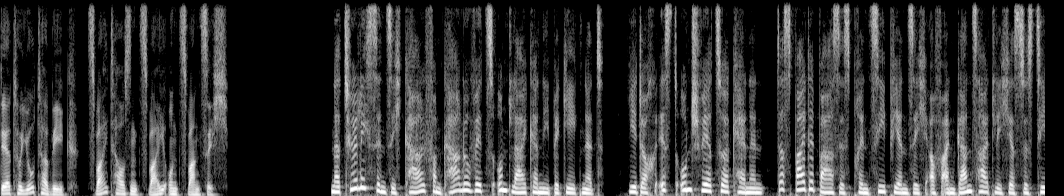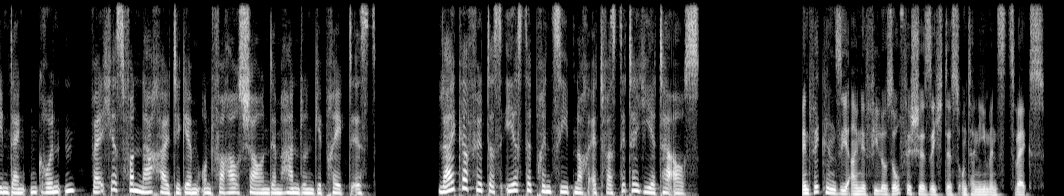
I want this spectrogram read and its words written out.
der Toyota Weg, 2022 Natürlich sind sich Karl von Karlowitz und Leica nie begegnet, jedoch ist unschwer zu erkennen, dass beide Basisprinzipien sich auf ein ganzheitliches Systemdenken gründen, welches von nachhaltigem und vorausschauendem Handeln geprägt ist. Leica führt das erste Prinzip noch etwas detaillierter aus. Entwickeln Sie eine philosophische Sicht des Unternehmenszwecks,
